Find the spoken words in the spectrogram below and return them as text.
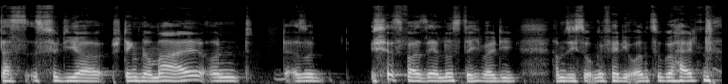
das ist für die ja stinknormal und also es war sehr lustig, weil die haben sich so ungefähr die Ohren zugehalten.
